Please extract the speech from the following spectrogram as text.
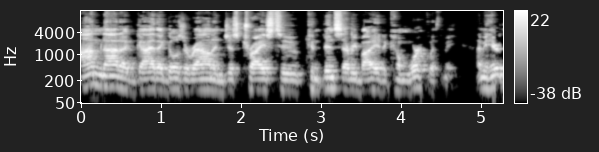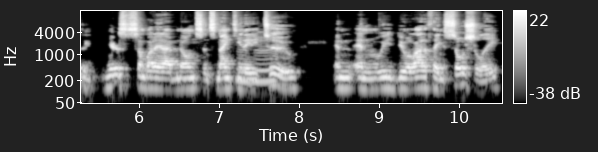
I'm not a guy that goes around and just tries to convince everybody to come work with me. I mean, here's a, here's somebody I've known since 1982, mm-hmm. and and we do a lot of things socially.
